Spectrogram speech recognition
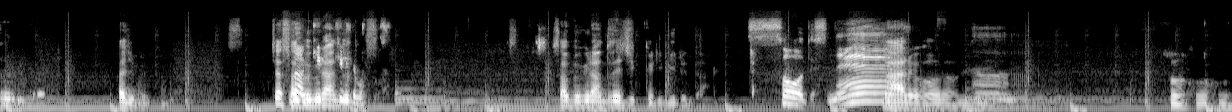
うん、大丈夫？じゃあサブグラウンドサブグラウンドでじっくり見るんだ。そうですね。なるほどね。うん。うんう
